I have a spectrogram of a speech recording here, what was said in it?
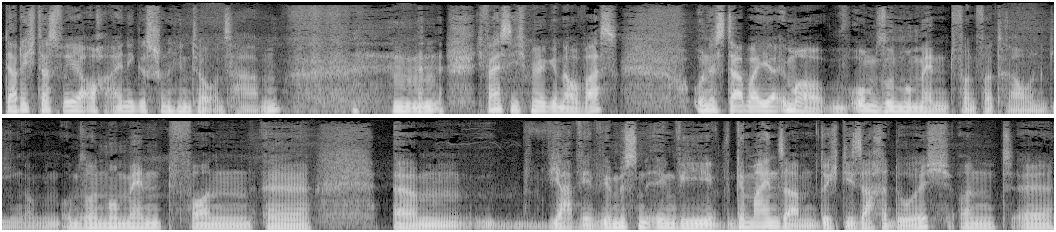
Dadurch, dass wir ja auch einiges schon hinter uns haben. Mhm. Ich weiß nicht mehr genau was. Und es dabei ja immer um so einen Moment von Vertrauen ging, um, um so einen Moment von, äh, ähm, ja, wir, wir müssen irgendwie gemeinsam durch die Sache durch. Und äh,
